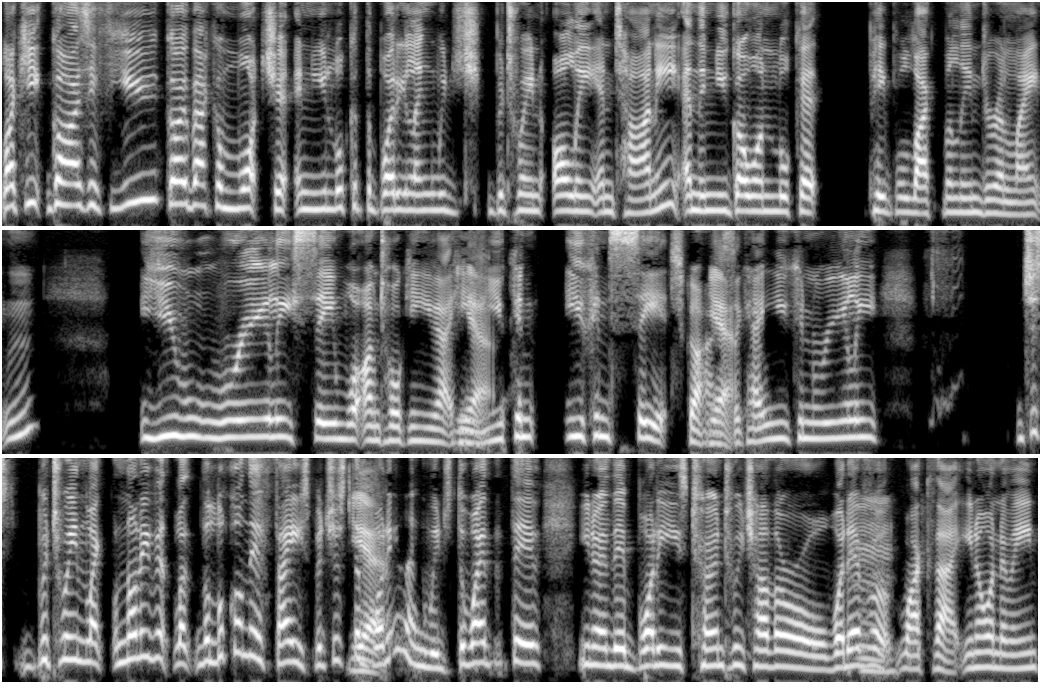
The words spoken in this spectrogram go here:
Like you guys, if you go back and watch it and you look at the body language between Ollie and Tahnee, and then you go and look at people like Melinda and Layton, you will really see what I'm talking about here. Yeah. You can you can see it, guys. Yeah. Okay, you can really just between like not even like the look on their face, but just the Yeah. body language, the way that their you know their bodies turn to each other or whatever Mm. like that. You know what I mean?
